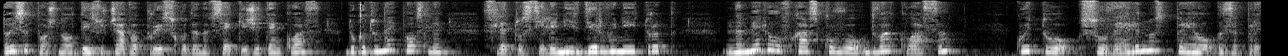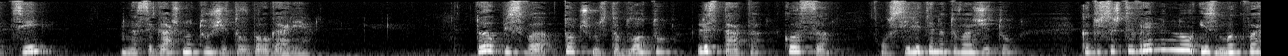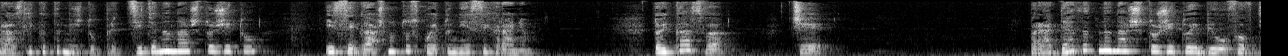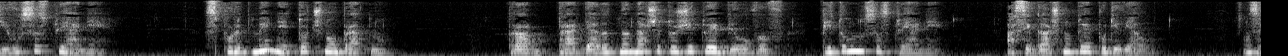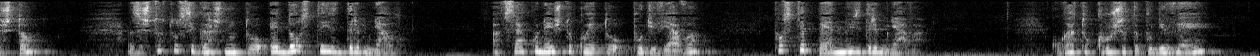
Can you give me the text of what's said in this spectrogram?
Той започнал да изучава происхода на всеки житен клас, докато най-после, след усилени издирвания и труд, намерил в Хасково два класа, които с увереност приел за предци на сегашното жито в България. Той описва точно с таблото, листата, класа, усилите на това жито, като същевременно измъква разликата между предците на нашето жито и сегашното, с което ние се храням. Той казва, че прадядът на нашето жито е бил в диво състояние. Според мен е точно обратно. Прадядът на нашето жито е бил в питомно състояние, а сегашното е подивяло. Защо? Защото сегашното е доста издребняло, а всяко нещо, което подивява, постепенно издребнява. Когато крушата подивее,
